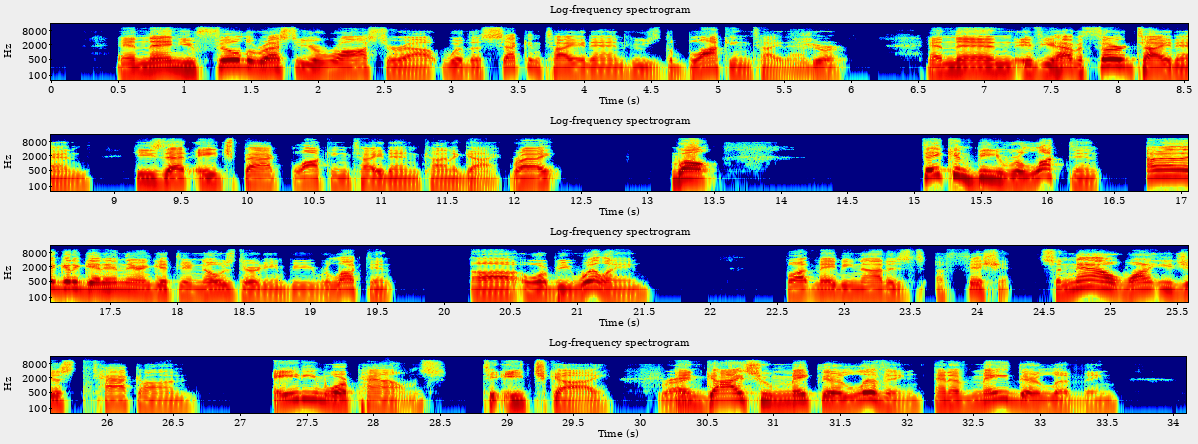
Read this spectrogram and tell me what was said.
And then you fill the rest of your roster out with a second tight end who's the blocking tight end. Sure. And then if you have a third tight end, he's that H back blocking tight end kind of guy, right? Well, they can be reluctant. I mean, they're going to get in there and get their nose dirty and be reluctant uh, or be willing, but maybe not as efficient. So now, why don't you just tack on 80 more pounds to each guy? Right. And guys who make their living and have made their living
